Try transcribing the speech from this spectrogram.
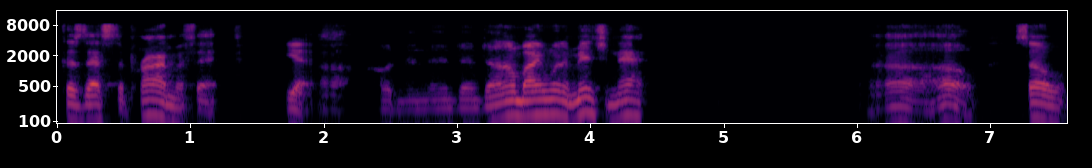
because that's the prime effect. Yes. Uh, oh, don't nobody want to mention that. Uh, oh, so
